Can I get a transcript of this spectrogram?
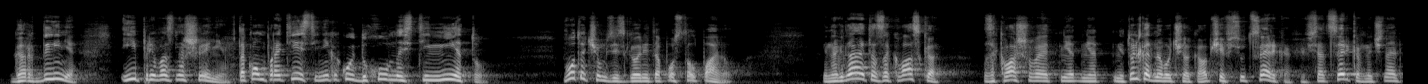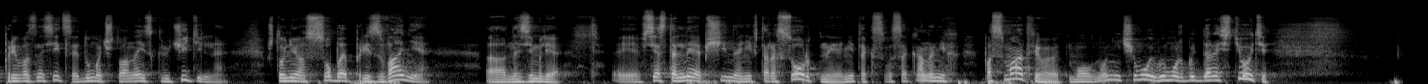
Гордыня и превозношение. В таком протесте никакой духовности нету. Вот о чем здесь говорит апостол Павел. Иногда эта закваска заквашивает не, не, не только одного человека, а вообще всю церковь. И вся церковь начинает превозноситься и думать, что она исключительная, что у нее особое призвание э, на земле. И все остальные общины, они второсортные, они так свысока на них посматривают, мол, ну ничего, и вы, может быть, дорастете.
